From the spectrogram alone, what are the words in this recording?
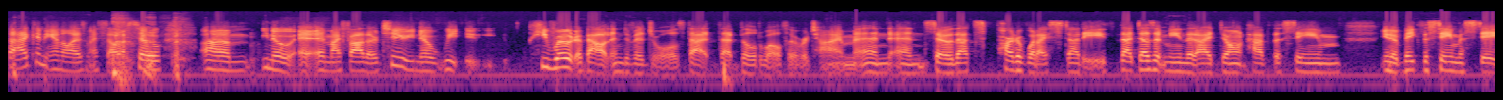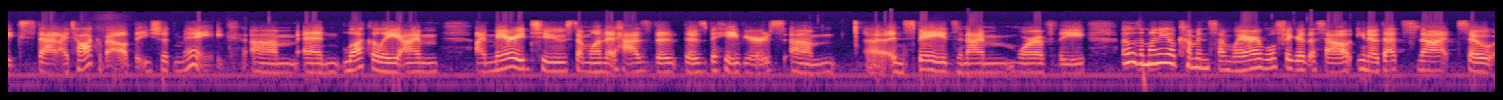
I can analyze myself. So, um, you know, and, and my father too. You know, we he wrote about individuals that that build wealth over time, and and so that's part of what I study. That doesn't mean that I don't have the same, you know, make the same mistakes that I talk about that you shouldn't make. Um, and luckily, I'm I'm married to someone that has the those behaviors. Um, uh, in spades, and I'm more of the oh, the money will come in somewhere. We'll figure this out. You know, that's not so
